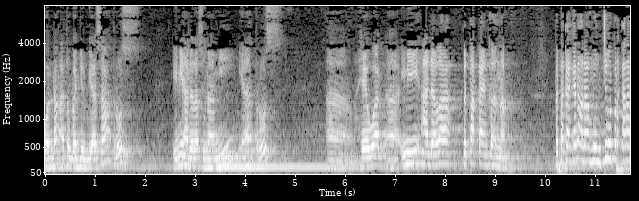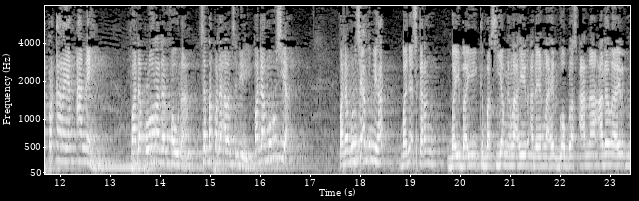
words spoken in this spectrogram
bondang atau banjir biasa. Terus ini adalah tsunami ya. Terus uh, hewan uh, ini adalah petaka yang keenam. Petaka yang keenam adalah muncul perkara-perkara yang aneh pada flora dan fauna serta pada alam sendiri, pada manusia. Pada manusia antum lihat banyak sekarang bayi-bayi kembar siam yang lahir, ada yang lahir 12 anak, ada yang lahir 6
